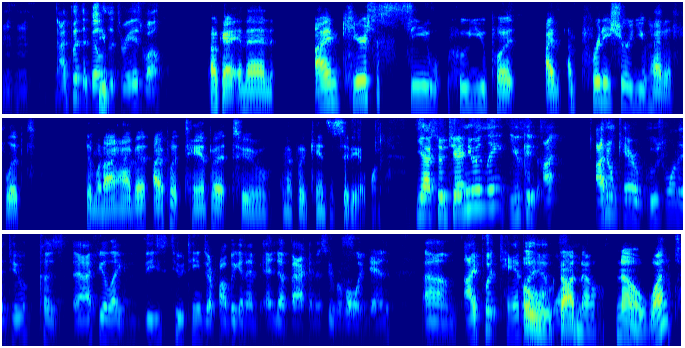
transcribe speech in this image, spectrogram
hmm I put the Bills See- at three as well. Okay, and then I'm curious to see who you put. I'm I'm pretty sure you have it flipped than what I have it. I put Tampa at two, and I put Kansas City at one. Yeah, so genuinely, you could. I, I don't care who's one and two because I feel like these two teams are probably going to end up back in the Super Bowl again. Um, I put Tampa. at Oh. God, no, no. What?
